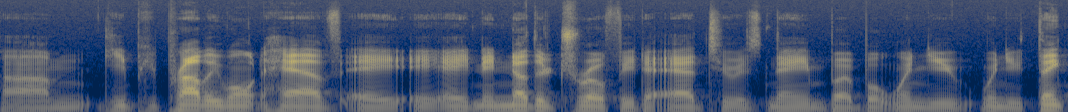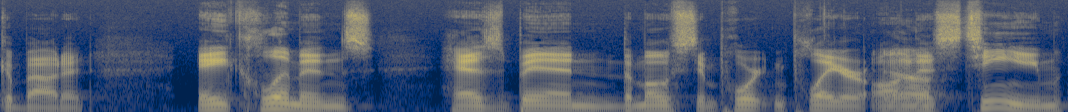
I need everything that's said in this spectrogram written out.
Um, he, he probably won't have a, a, another trophy to add to his name, but but when you when you think about it, A. Clemens has been the most important player on Yeah. this team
